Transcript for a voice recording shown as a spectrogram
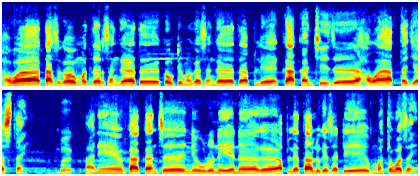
हवा तासगाव मतदारसंघात कवटेमंगा संघात आपल्या काकांचीच हवा आत्ता जास्त आहे. बर. आणि काकांचं निवडून येणं आपल्या तालुक्यासाठी महत्त्वाचं आहे.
